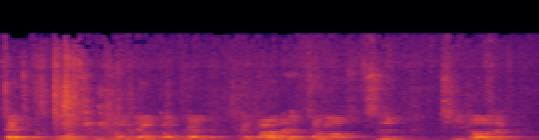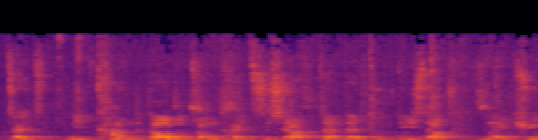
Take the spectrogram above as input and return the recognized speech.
在这个过程中，像刚才台大的张老师提到的。在你看得到的状态之下，站在土地上来去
